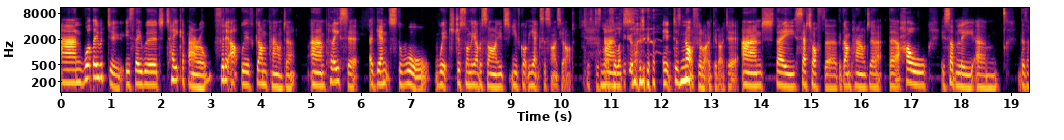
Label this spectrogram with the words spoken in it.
And what they would do is they would take a barrel, fill it up with gunpowder, and place it against the wall, which just on the other side, you've got the exercise yard. This does not feel like a good idea. It does not feel like a good idea. And they set off the, the gunpowder. The hole is suddenly, um, there's a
